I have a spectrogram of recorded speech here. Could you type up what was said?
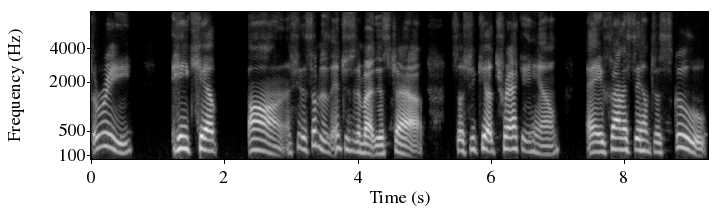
three, he kept on. And she said something interesting about this child. So she kept tracking him and he finally sent him to school.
